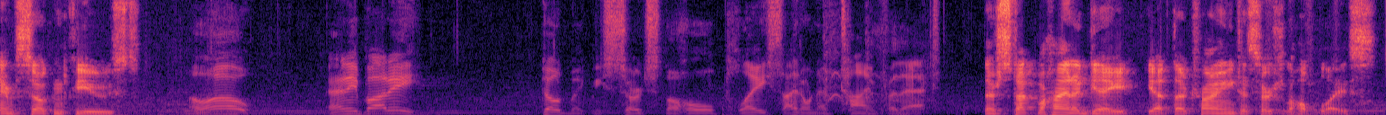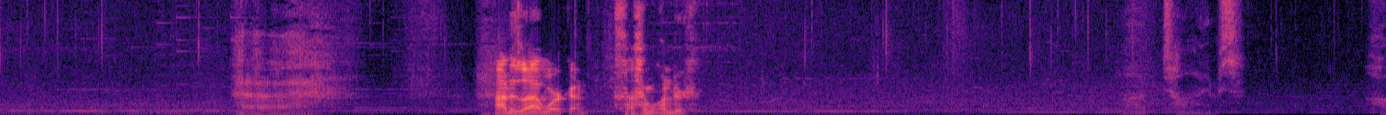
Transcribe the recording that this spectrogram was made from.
am so confused. Hello? Anybody? Don't make me search the whole place. I don't have time for that. They're stuck behind a gate, yet they're trying to search the whole place. How does that work? I wonder. Odd times. Hard.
